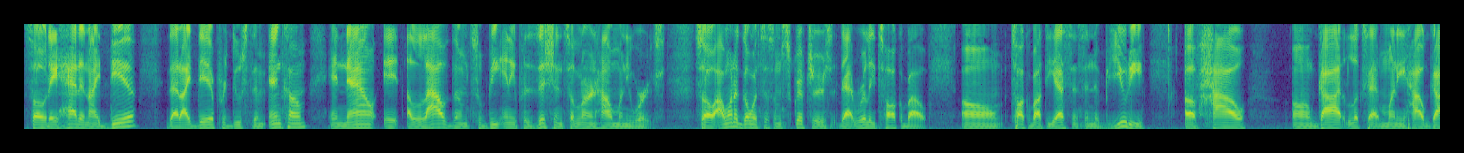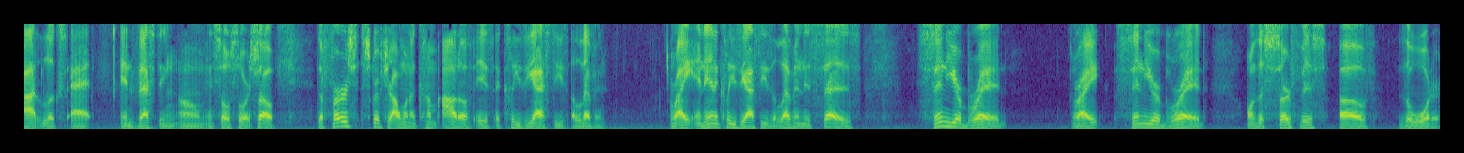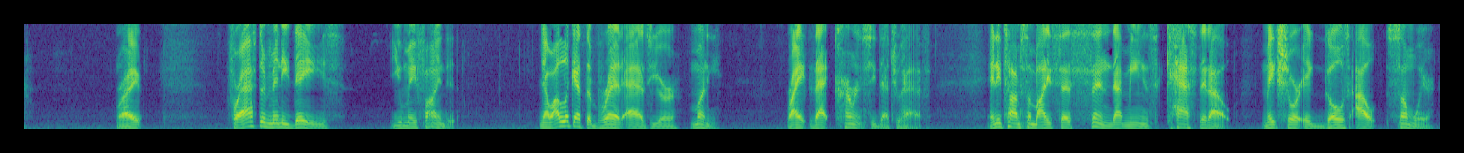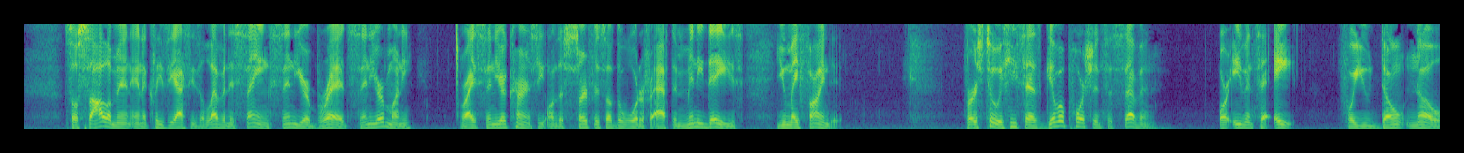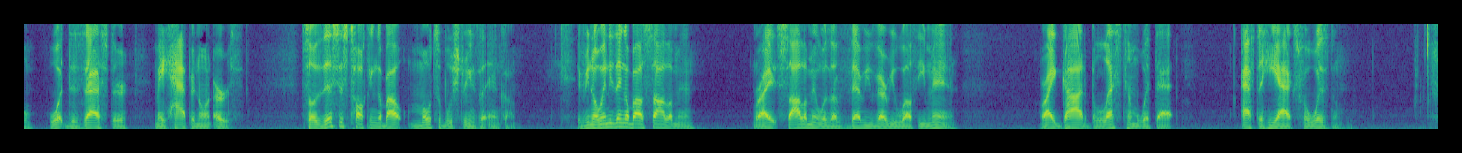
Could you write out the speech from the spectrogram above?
So they had an idea that idea produced them income, and now it allowed them to be in a position to learn how money works. So I want to go into some scriptures that really talk about um, talk about the essence and the beauty of how um, God looks at money, how God looks at investing, um, and so forth. So the first scripture I want to come out of is Ecclesiastes 11, right? And in Ecclesiastes 11, it says, Send your bread, right? Send your bread on the surface of the water, right? For after many days, you may find it. Now, I look at the bread as your money, right? That currency that you have. Anytime somebody says send, that means cast it out. Make sure it goes out somewhere. So Solomon in Ecclesiastes 11 is saying, send your bread, send your money, right? Send your currency on the surface of the water, for after many days you may find it. Verse 2, he says, Give a portion to seven or even to eight, for you don't know what disaster may happen on earth. So this is talking about multiple streams of income. If you know anything about Solomon, right? Solomon was a very, very wealthy man, right? God blessed him with that after he asked for wisdom.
